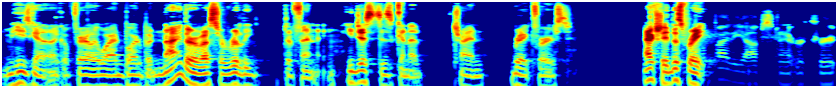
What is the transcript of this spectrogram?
I mean, He's got like a fairly wide board, but neither of us are really defending. He just is gonna try and break first. Actually, this rate, By the obstinate recruit.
